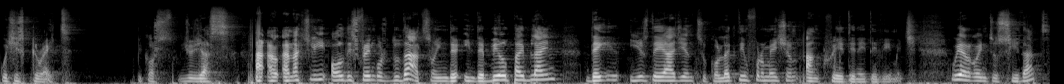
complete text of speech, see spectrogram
which is great because you just and actually all these frameworks do that. So in the in the build pipeline, they use the agent to collect information and create a native image. We are going to see that.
